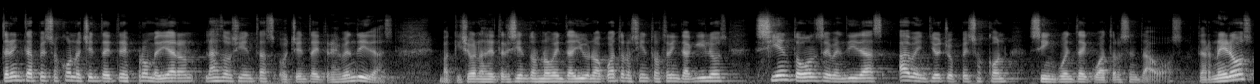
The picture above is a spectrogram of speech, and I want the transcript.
30 pesos con 83 promediaron las 283 vendidas. Vaquillonas de 391 a 430 kilos, 111 vendidas a 28 pesos con 54 centavos. Terneros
